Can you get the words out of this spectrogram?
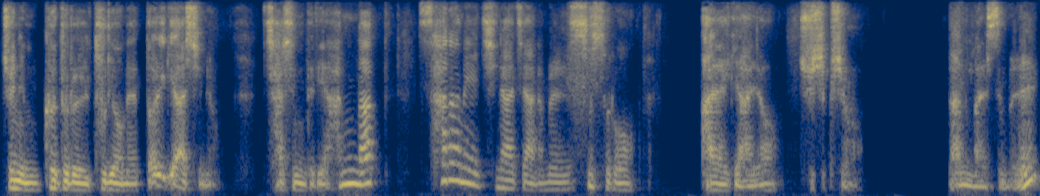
주님 그들을 두려움에 떨게 하시며 자신들이 한낱 사람의 지나지 않음을 스스로 알게 하여 주십시오. 라는 말씀을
